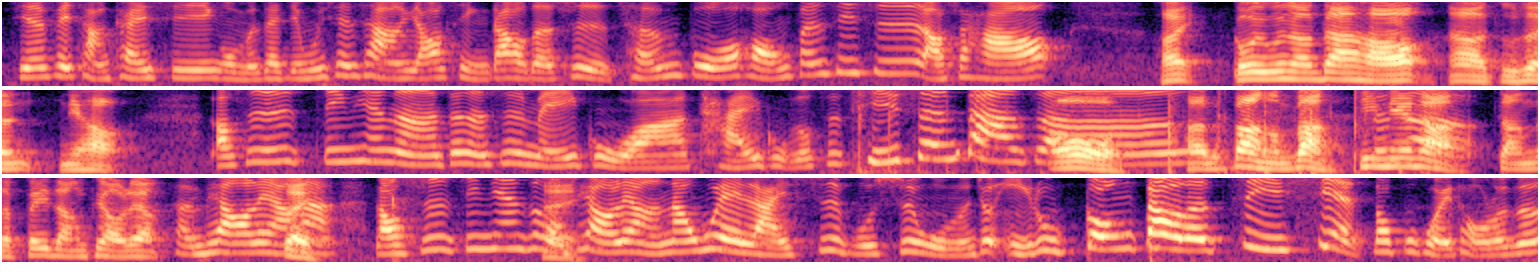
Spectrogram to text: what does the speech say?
今天非常开心，我们在节目现场邀请到的是陈柏宏分析师老师好。嗨，各位观众大家好。啊，主持人你好。老师，今天呢真的是美股啊、台股都是齐声大涨哦，很棒很棒。今天呢涨得非常漂亮，很漂亮。那老师今天这么漂亮，那未来是不是我们就一路攻到了季线都不回头了呢？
